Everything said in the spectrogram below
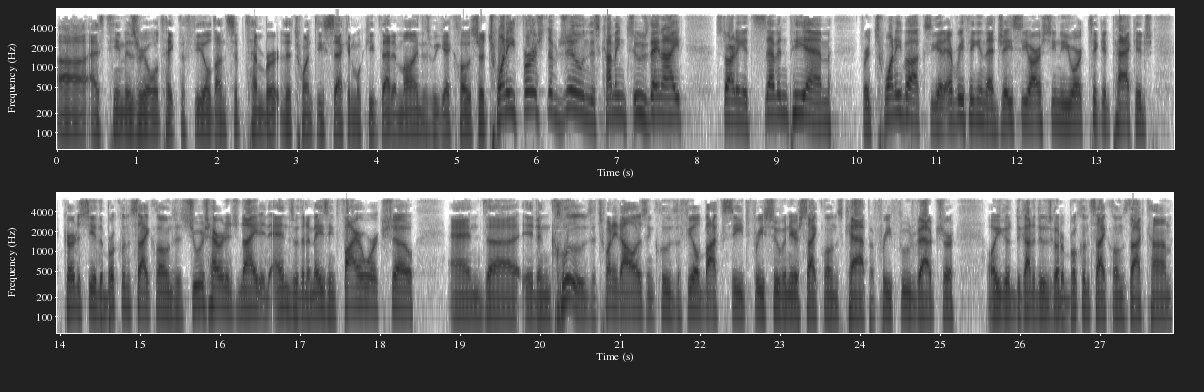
uh, as Team Israel will take the field on September the 22nd. We'll keep that in mind as we get closer. 21st of June, this coming Tuesday night, starting at 7 p.m. For 20 bucks, you get everything in that JCRC New York ticket package, courtesy of the Brooklyn Cyclones. It's Jewish Heritage Night. It ends with an amazing fireworks show and uh, it includes the twenty dollars includes the field box seat, free souvenir Cyclones cap, a free food voucher. All you got to do is go to brooklyncyclones.com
